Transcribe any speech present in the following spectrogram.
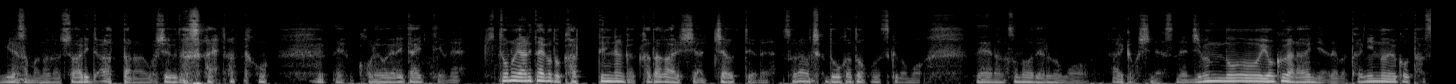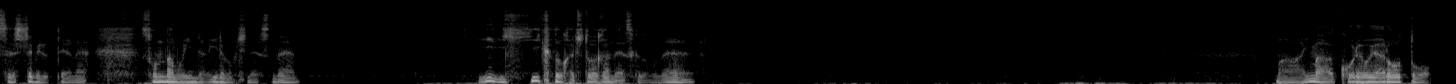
皆様なんかちょっとあり、あったら教えてください。なんかもう、ね、これをやりたいっていうね。人のやりたいことを勝手になんか肩代わりしてやっちゃうっていうね。それはちょっとどうかと思うんですけども。ね、なんかそんなことやるのもありかもしれないですね。自分の欲がないんであれば他人の欲を達成してみるっていうね。そんなもいいんだ、いいのかもしれないですね。いい、いいかどうかちょっとわかんないですけどもね。まあ、今これをやろうと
